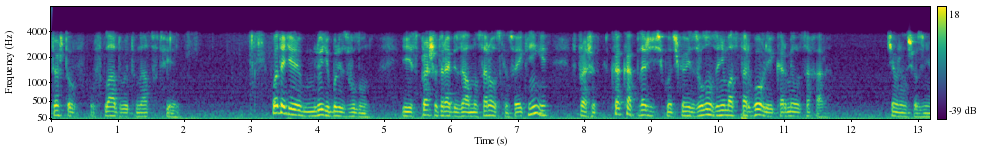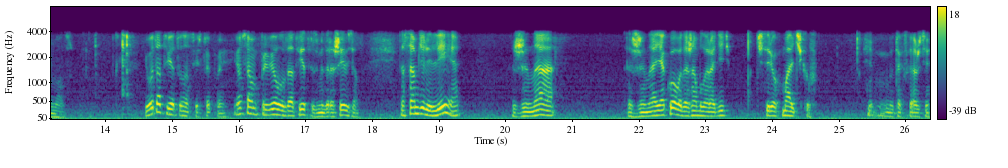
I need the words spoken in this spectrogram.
то, что вкладывают у нас в тфилин. Вот эти люди были Звулун. И спрашивают Раби Залман Саровский в своей книге, спрашивают, как, как, подождите секундочку, ведь Звулун занимался торговлей и кормил Сахара. Чем же он еще занимался? И вот ответ у нас есть такой. И он сам привел этот ответ из Медрашей взял. На самом деле Лея, жена, жена Якова должна была родить четырех мальчиков. Вы так скажете,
